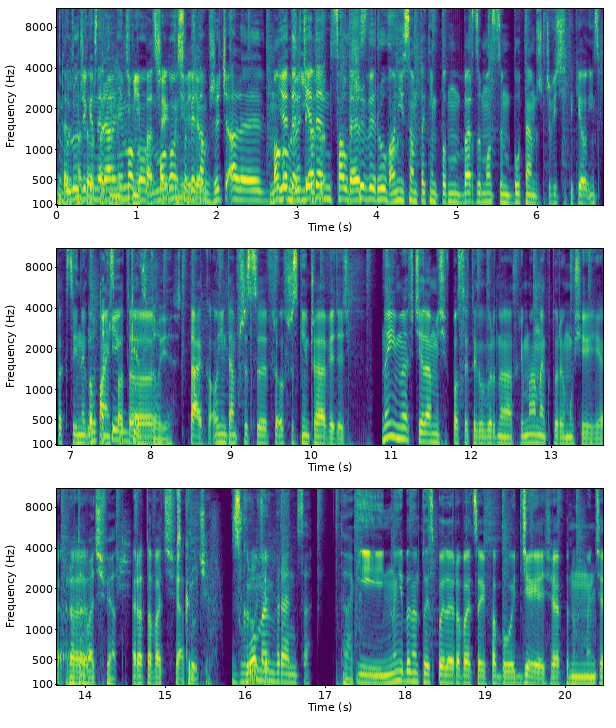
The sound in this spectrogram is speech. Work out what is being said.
No bo ludzie to generalnie mogą, patrzę, mogą sobie wiedział. tam żyć, ale Mogą jeden, żyć, jeden to fałszywy jest- ruch. Oni są takim pod bardzo mocnym butem rzeczywiście takiego inspekcyjnego No państwa. takie getto jest. Tak, oni tam wszyscy, o wszystkim trzeba wiedzieć. No i my wcielamy się w postać tego Gordona Freemana, który musi e, Ratować świat. ratować W świat. skrócie. z skrócie. łomem w ręce. Tak. I no nie będę tutaj spoilerować całej fabuły, dzieje się. W pewnym momencie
